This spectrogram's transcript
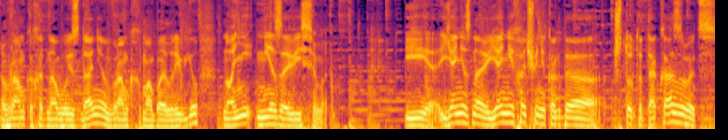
в рамках одного издания, в рамках Mobile Review, но они независимы. И я не знаю, я не хочу никогда что-то доказывать,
